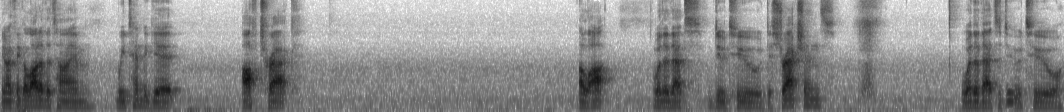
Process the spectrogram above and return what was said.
You know, I think a lot of the time we tend to get off track a lot, whether that's due to distractions, whether that's due to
